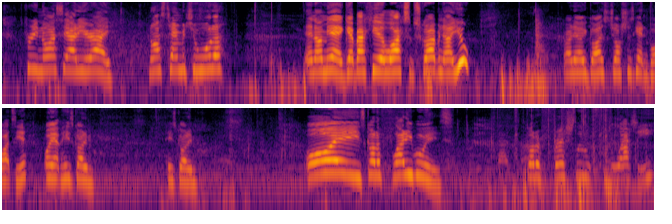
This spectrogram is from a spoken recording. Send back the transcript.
It's pretty nice out here, eh? Nice temperature water. And um, yeah, get back here, like, subscribe, and now you. Rightio, guys. Josh is getting bites here. Oh, yep, he's got him. He's got him. Oi, he's got a flatty, boys. Got a fresh little flatty.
